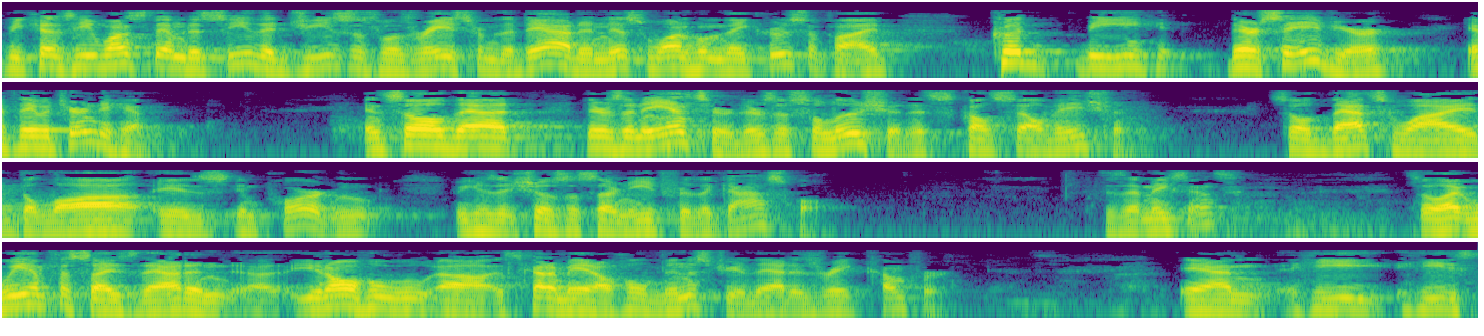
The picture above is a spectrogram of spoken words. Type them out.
because he wants them to see that Jesus was raised from the dead and this one whom they crucified could be their Savior if they would turn to Him. And so that there's an answer, there's a solution. It's called salvation. So that's why the law is important because it shows us our need for the gospel. Does that make sense? So I, we emphasize that, and uh, you know who uh, has kind of made a whole ministry of that is Ray Comfort, and he he's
